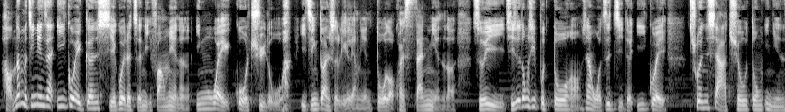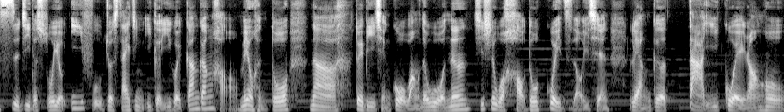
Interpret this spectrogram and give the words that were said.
好，那么今天在衣柜跟鞋柜的整理方面呢，因为过去的我已经断舍离两年多了，快三年了，所以其实东西不多哦。像我自己的衣柜。春夏秋冬一年四季的所有衣服就塞进一个衣柜，刚刚好，没有很多。那对比以前过往的我呢，其实我好多柜子哦，以前两个。大衣柜，然后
